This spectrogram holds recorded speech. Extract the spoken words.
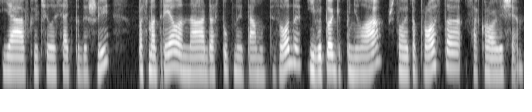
я включила «Сядь, подыши», посмотрела на доступные там эпизоды и в итоге поняла, что это просто сокровище.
